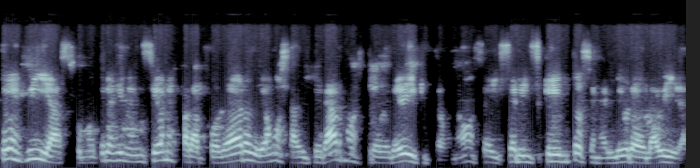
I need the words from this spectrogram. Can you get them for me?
tres vías, como tres dimensiones para poder, digamos, alterar nuestro veredicto, ¿no? y ser inscritos en el libro de la vida.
